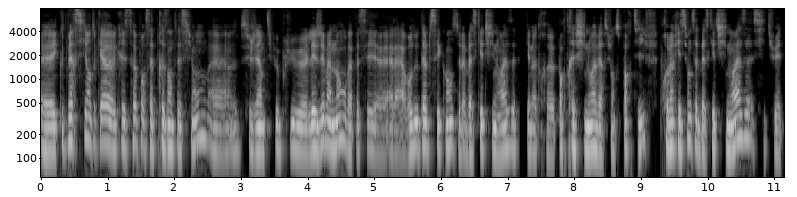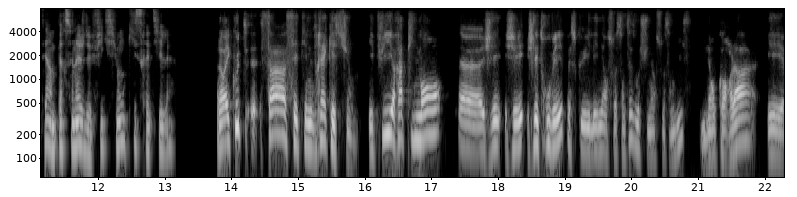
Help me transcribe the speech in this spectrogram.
Euh, écoute, merci en tout cas, Christophe, pour cette présentation. Euh, sujet un petit peu plus euh, léger maintenant. On va passer à la redoutable séquence de la basket chinoise, qui est notre portrait chinois version sportif. Première question de cette basket chinoise si tu étais un personnage de fiction, qui serait-il? Alors écoute, ça, c'est une vraie question. Et puis, rapidement, je l'ai trouvé parce qu'il est né en 76, moi je suis né en 70. Il est encore là et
